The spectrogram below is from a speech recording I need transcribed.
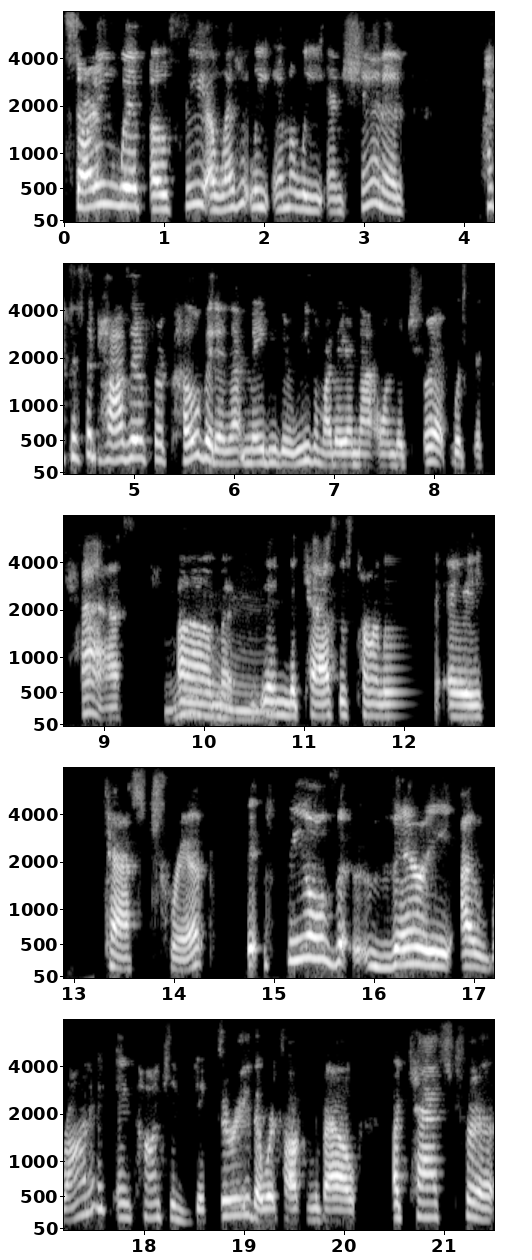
starting with OC, allegedly Emily and Shannon have tested positive for COVID, and that may be the reason why they are not on the trip with the cast. Um, mm. Um, and the cast is currently a cast trip. It feels very ironic and contradictory that we're talking about a cast trip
